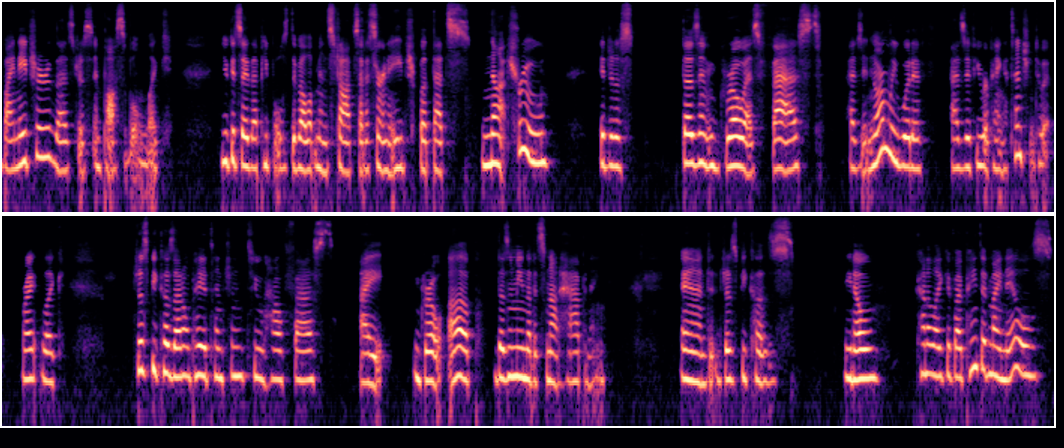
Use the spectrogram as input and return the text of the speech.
by nature that's just impossible. Like you could say that people's development stops at a certain age, but that's not true. It just doesn't grow as fast as it normally would if as if you were paying attention to it, right? Like just because I don't pay attention to how fast I grow up doesn't mean that it's not happening. And just because you know, kind of like if I painted my nails,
